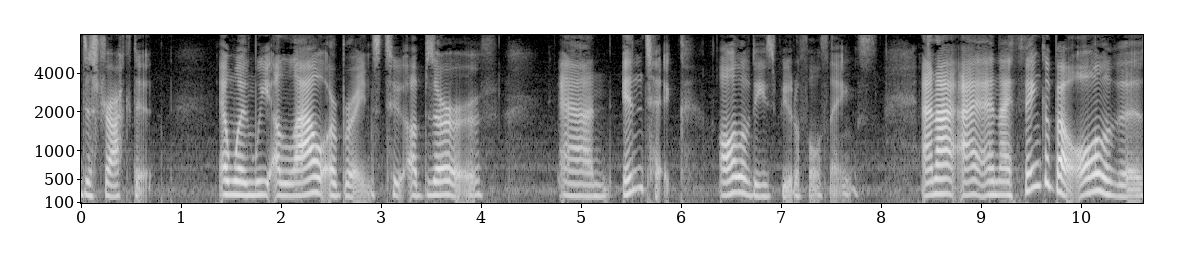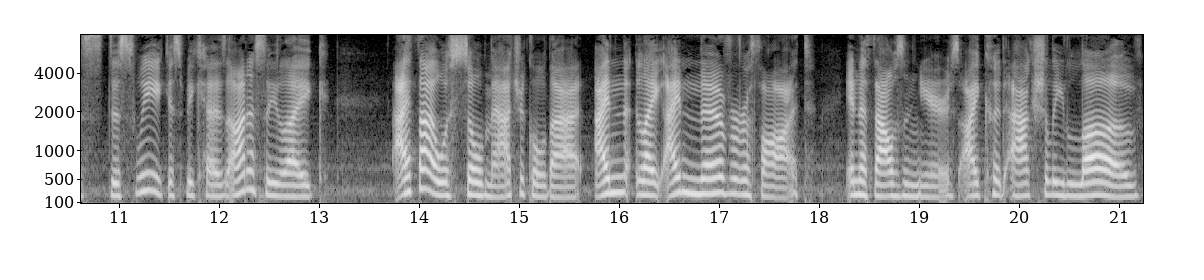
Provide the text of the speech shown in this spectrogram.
distracted and when we allow our brains to observe and intake all of these beautiful things. And I, I and i think about all of this this week is because honestly like i thought it was so magical that i like i never thought in a thousand years i could actually love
